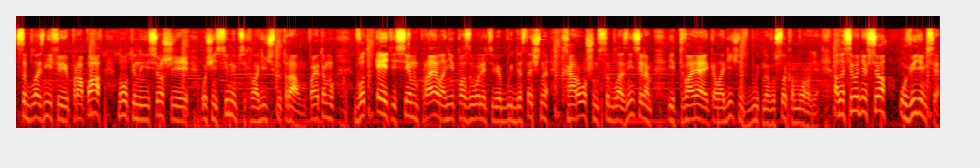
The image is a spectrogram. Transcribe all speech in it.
соблазнив ее и пропав, ну, ты нанесешь ей очень сильную психологическую травму. Поэтому вот эти семь правил, они позволят тебе быть достаточно хорошим соблазнителем, и твоя экологичность будет на высоком уровне. А на сегодня все. Увидимся!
